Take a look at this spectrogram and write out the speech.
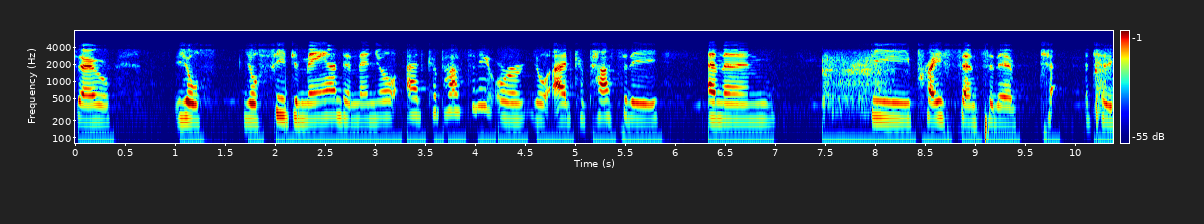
So you'll see demand, and then you'll add capacity, or you'll add capacity and then be price sensitive to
